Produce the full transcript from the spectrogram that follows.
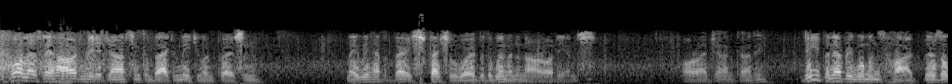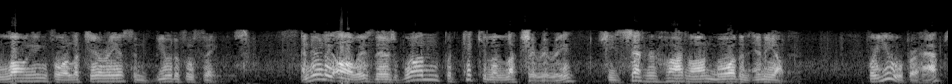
Before Leslie Howard and Rita Johnson come back to meet you in person, may we have a very special word with the women in our audience. All right, John Conte. Deep in every woman's heart, there's a longing for luxurious and beautiful things. And nearly always, there's one particular luxury she's set her heart on more than any other. For you, perhaps,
